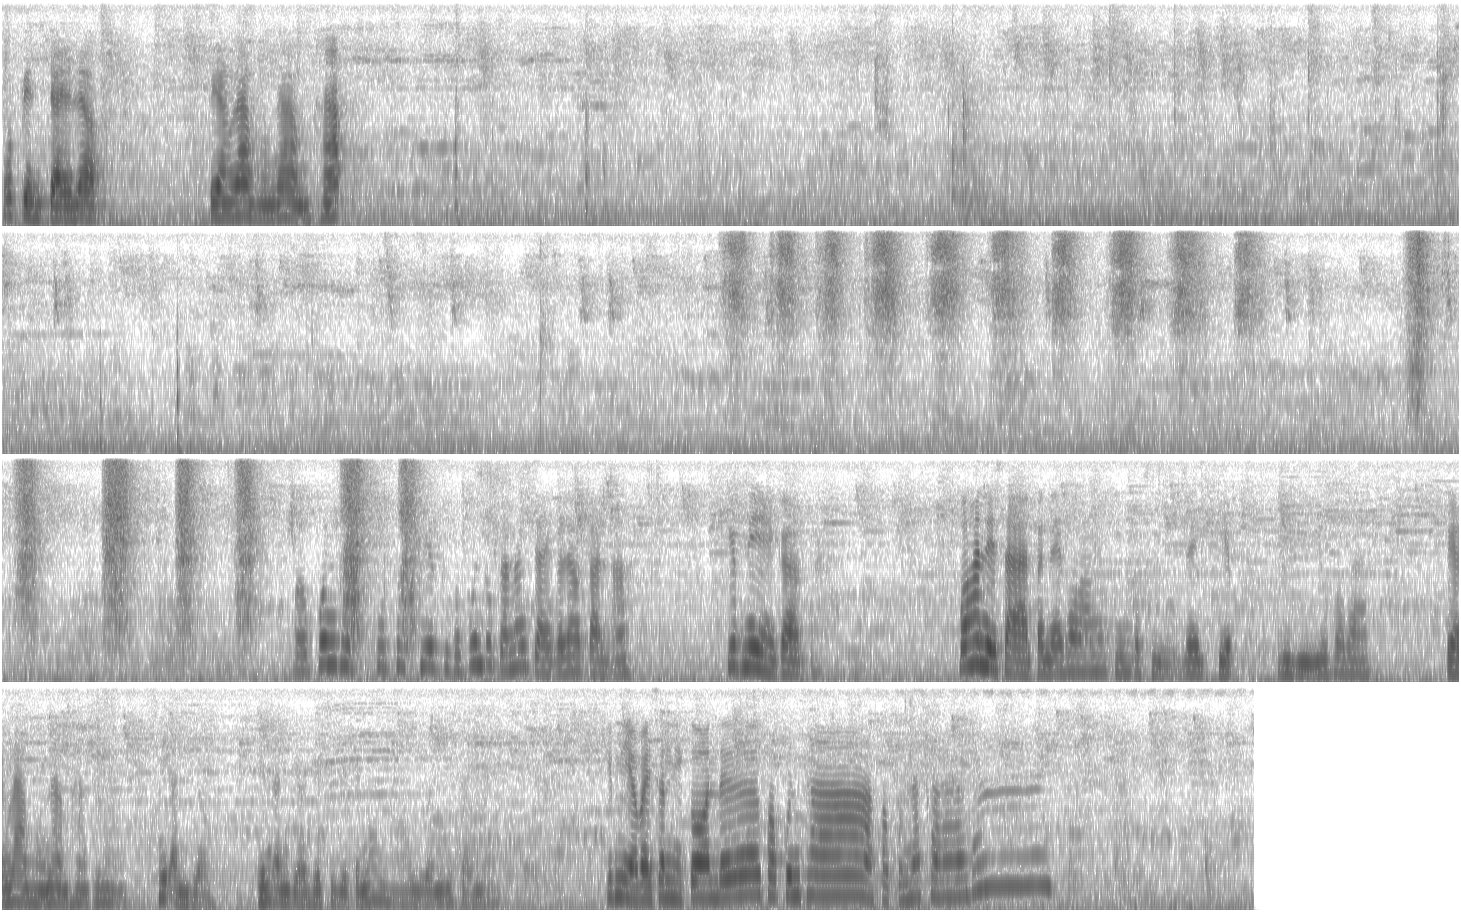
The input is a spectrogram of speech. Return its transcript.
ว่าเปลี่ยนใจแล้วเตียงร่างของน้ำฮัก ทุกทุกทุกคลิปขอบคุณทุกกำลังใจก็แล้วกันอะคลิปนี้กับบ่ฮันในสะอาดปานใดเพราะว่าเมื่อกี้ก็คือได้เก็บดีๆอยู่เพราะว่าแปลงร่างของน้ำหาที่น้ำนี่อันเดียว เห็นอันเดียวเดี๋ยวชีวิตเป็นงานหาอยู่อันที่ใส่เนี่ยคลิปนี้เอาไว้ซ้ำนี้ก่อนเด้อขอบคุณค่ะ ขอบคุณนะคะ บ๊าย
